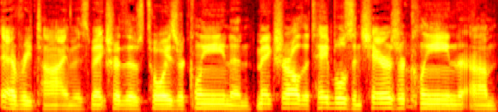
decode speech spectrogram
every time is make sure those toys are clean and make sure all the tables and chairs are clean. Um,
